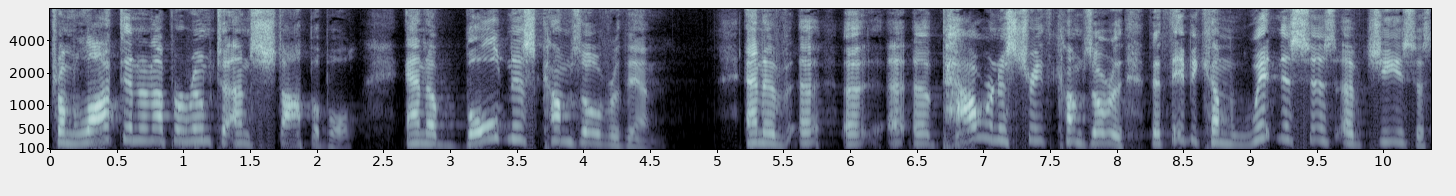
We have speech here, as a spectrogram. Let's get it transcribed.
from locked in an upper room to unstoppable. And a boldness comes over them and a, a, a, a, power and a strength comes over them, that they become witnesses of Jesus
